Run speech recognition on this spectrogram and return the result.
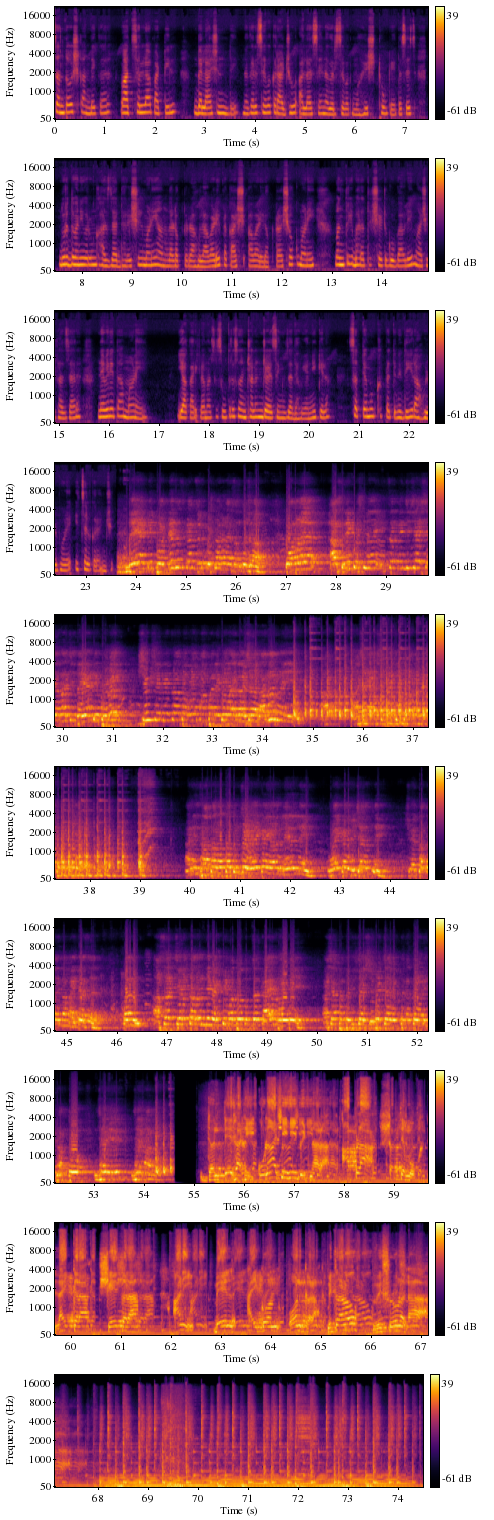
संतोष कांदेकर वात्सल्ला पाटील दला शिंदे नगरसेवक राजू आलासे नगरसेवक महेश ठोके तसेच दूरध्वनीवरून खासदार धैर्यशील माने आमदार डॉक्टर राहुल आवाडे प्रकाश आवाडे डॉक्टर अशोक माने मंत्री भरत शेठ गोगावले माजी खासदार निवेदिता माने या कार्यक्रमाचं सूत्रसंचालन जयसिंग जाधव यांनी केलं. सत्यमुख प्रतिनिधी राहुल भोळे इचलकरंजी. त्यामुळे हा श्रीकृष्ण इचलकरंजीच्या शहराची दहीहंडी फोडून शिवसेनेचा भगवा महापालिका राहिल्याशिवाय राहणार नाही. आणि जाता जाता तुमचं वय काय यावर लिहिलेलं नाही वय काय विचारत नाही. श्वेताताईंना माहिती असेल. पण असं चिरतरुण जे व्यक्तिमत्व तुमचं कायम राहू दे अशा पद्धतीच्या शुभेच्छा व्यक्त करतो आणि थांबतो. जय हिंद जय महाराष्ट्र जनतेसाठी कुणाशीही भेटणारा आपला सत्यमुख लाईक करा शेअर करा आणि बेल आयकॉन ऑन करा. मित्रांनो विसरू नका.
